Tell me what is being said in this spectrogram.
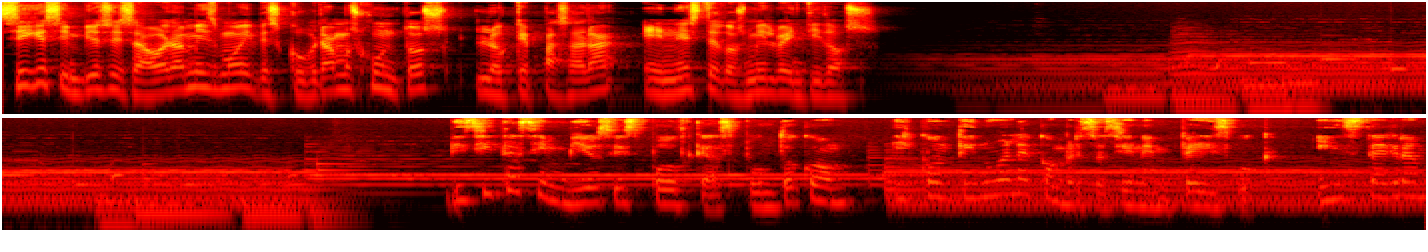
Sigue Simbiosis ahora mismo y descubramos juntos lo que pasará en este 2022. Visita simbiosispodcast.com y continúa la conversación en Facebook, Instagram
